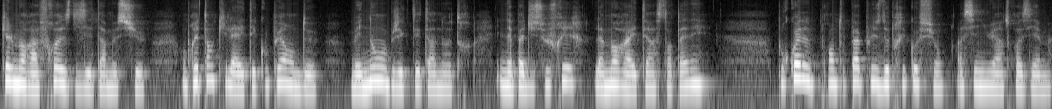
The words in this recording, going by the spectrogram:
Quelle mort affreuse, disait un monsieur. On prétend qu'il a été coupé en deux. Mais non, objectait un autre. Il n'a pas dû souffrir, la mort a été instantanée. Pourquoi ne prend-on pas plus de précautions insinuait un troisième.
